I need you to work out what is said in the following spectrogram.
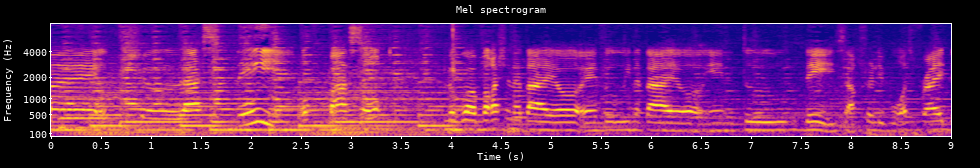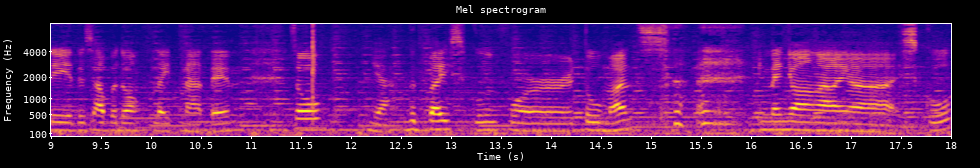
my official last day of pasok. Nagbabakasyon na tayo and uuwi na tayo in 2 days. Actually, bukas Friday and Sabado ang flight natin. So, yeah, goodbye school for 2 months. Tingnan nyo ang aking uh, school.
